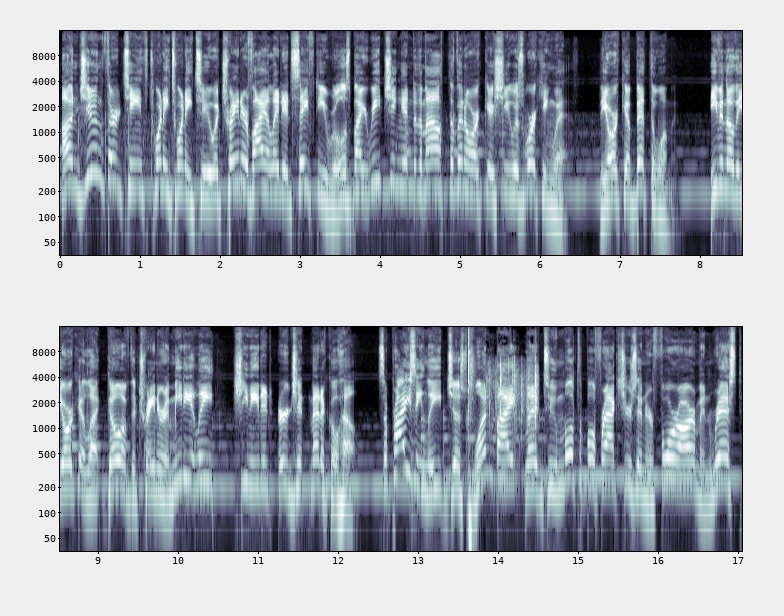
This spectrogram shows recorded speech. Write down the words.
On June 13, 2022, a trainer violated safety rules by reaching into the mouth of an orca she was working with. The orca bit the woman. Even though the orca let go of the trainer immediately, she needed urgent medical help. Surprisingly, just one bite led to multiple fractures in her forearm and wrist,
